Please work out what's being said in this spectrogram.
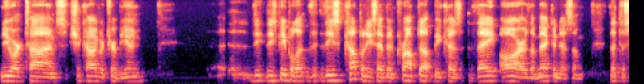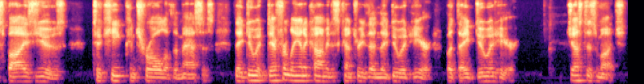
New York Times, Chicago Tribune. These people, uh, these companies have been propped up because they are the mechanism that the spies use to keep control of the masses. They do it differently in a communist country than they do it here, but they do it here just as much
